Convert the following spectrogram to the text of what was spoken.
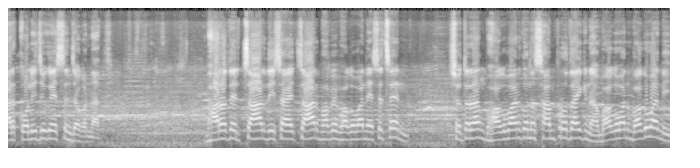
আর কলিযুগে এসেছেন জগন্নাথ। ভারতের চার দিশায় চারভাবে ভগবান এসেছেন। সুতরাং ভগবান কোনো সাম্প্রদায়িক না, ভগবান ভগবানই।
